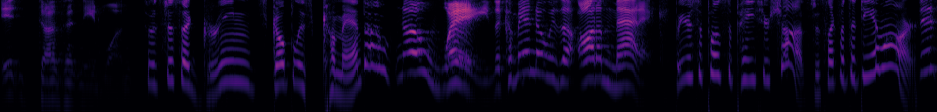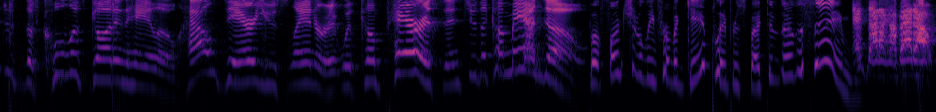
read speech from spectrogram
it doesn't need one. So it's just a green scopeless commando? No way! The commando is an automatic. But you're supposed to pace your shots, just like with the DMR. This is the coolest gun in Halo. How dare you slander it with comparison to the commando? But functionally, from a gameplay perspective, they're the same. It's not a commando!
